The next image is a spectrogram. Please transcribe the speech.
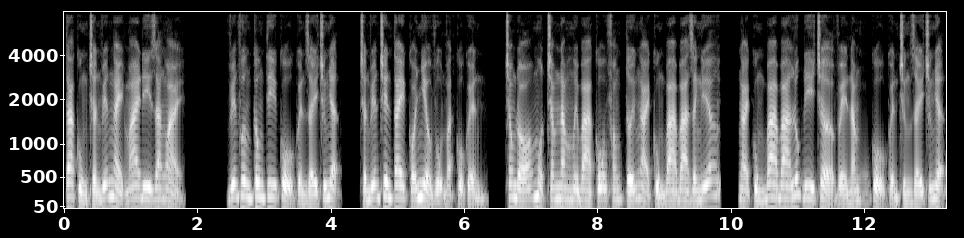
Ta cùng Trần Viễn ngày mai đi ra ngoài. Viễn phương công ty cổ quyền giấy chứng nhận, Trần Viễn trên tay có nhiều vụn vặt cổ quyền, trong đó 153 cổ phóng tới ngài cùng ba ba danh nghĩa, ngài cùng ba ba lúc đi trở về năm cổ quyền chứng giấy chứng nhận,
